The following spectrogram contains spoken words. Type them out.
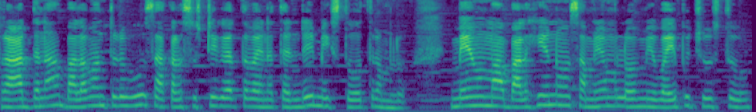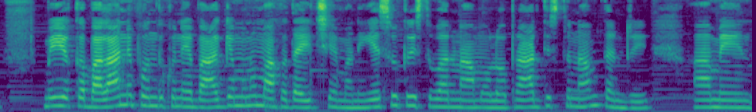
ప్రార్థన బలవంతుడు సకల సృష్టికర్తవైన తండ్రి మీకు స్తోత్రములు. మేము మా బలహీన సమయంలో మీ వైపు చూస్తూ మీ యొక్క బలాన్ని పొందుకునే భాగ్యమును మాకు దయచేయమని యేసుక్రీస్తు వారి నామంలో ప్రార్థిస్తున్నాం తండ్రి. ఆమెన్.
